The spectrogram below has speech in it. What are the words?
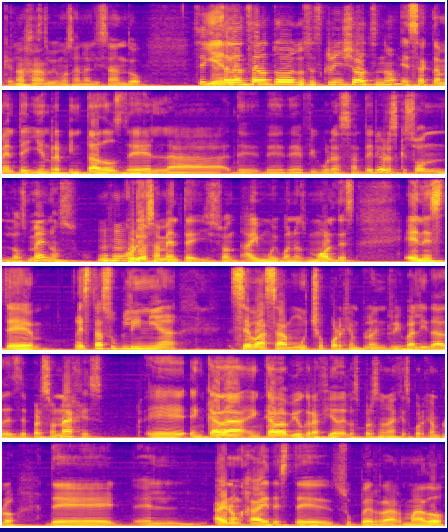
que los Ajá. estuvimos analizando. Sí, Y que en- se lanzaron todos los screenshots, ¿no? Exactamente, y en repintados de la de, de- de figuras anteriores, que son los menos, curiosamente, y son hay muy buenos moldes. En este esta sublínea se basa mucho, por ejemplo, en rivalidades de personajes. Eh, en cada en cada biografía de los personajes, por ejemplo, de el Ironhide, este super armado,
